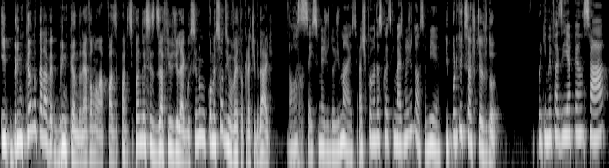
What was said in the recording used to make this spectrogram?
E brincando cada vez. Brincando, né? Vamos lá, faz, participando desses desafios de Lego, você não começou a desenvolver a tua criatividade? Nossa, isso me ajudou demais. Acho que foi uma das coisas que mais me ajudou, sabia? E por que, que você acha que te ajudou? Porque me fazia pensar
